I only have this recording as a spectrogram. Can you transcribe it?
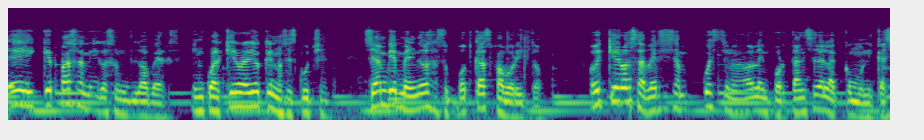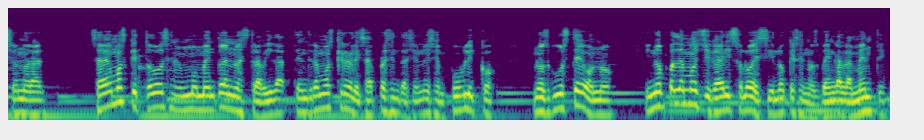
Hey, ¿qué pasa amigos lovers? En cualquier horario que nos escuchen, sean bienvenidos a su podcast favorito. Hoy quiero saber si se han cuestionado la importancia de la comunicación oral. Sabemos que todos en un momento de nuestra vida tendremos que realizar presentaciones en público, nos guste o no, y no podemos llegar y solo decir lo que se nos venga a la mente.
